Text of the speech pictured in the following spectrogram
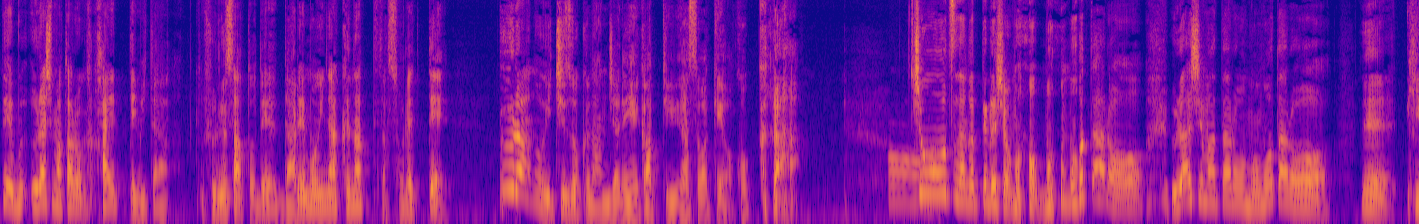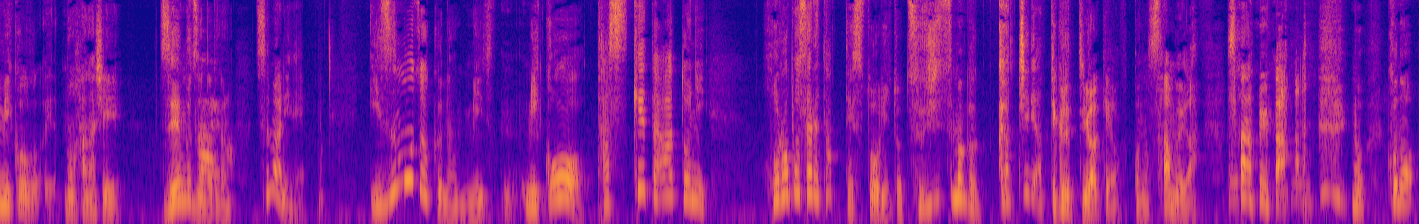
で、浦島太郎が帰ってみたふるさとで誰もいなくなってたそれって、裏の一族なんじゃねえかって言い出すわけよ、こっから。超繋がってるでしょ、もう、桃太郎、浦島太郎、桃太郎、で、卑弥呼の話、全部繋がってくるの。はいつまりね、出雲族のみ巫女を助けた後に、滅ぼされたってストーリーと辻褄ががっちり合ってくるっていうわけよ。このサムが。サムが。もう、この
